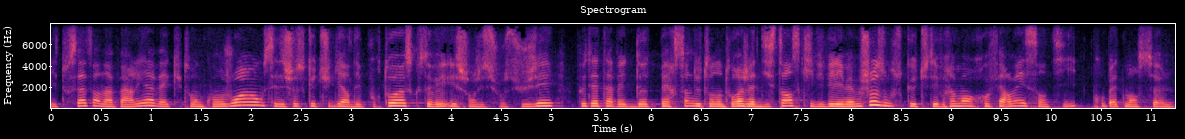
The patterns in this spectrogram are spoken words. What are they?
Et tout ça, tu en as parlé avec ton conjoint ou c'est des choses que tu gardais pour toi? Est-ce que tu avais échangé sur le sujet? Peut-être avec d'autres personnes de ton entourage à distance qui vivaient les mêmes choses ou est-ce que tu t'es vraiment refermée et sentie complètement seule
